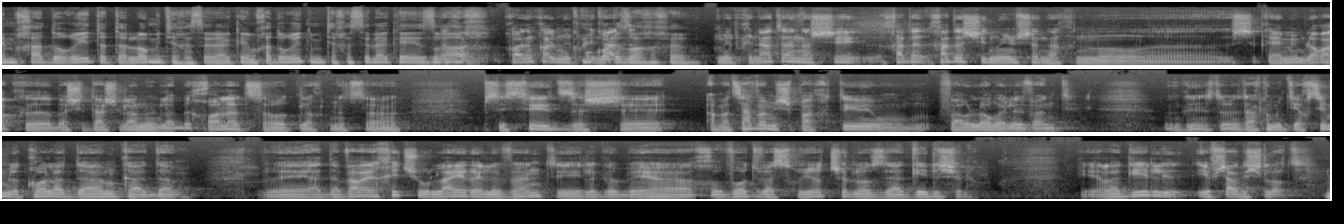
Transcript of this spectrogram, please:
אם חד-הורית, אתה לא מתייחס אליה כאם חד-הורית, אתה מתייחס אליה כאזרח. נכון, קודם כל, מבחינת... כמו כל אזרח אחר. מבחינת האנשים, אחד, אחד השינויים שאנחנו, שקיימים לא רק בשיטה שלנו, אלא בכל ההצעות להכנסה בסיסית, זה ש... המצב המשפחתי הוא כבר לא רלוונטי. זאת אומרת, אנחנו מתייחסים לכל אדם כאדם. והדבר היחיד שאולי רלוונטי לגבי החובות והזכויות שלו זה הגיל שלו. כי על הגיל אי אפשר לשלוט. Mm.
